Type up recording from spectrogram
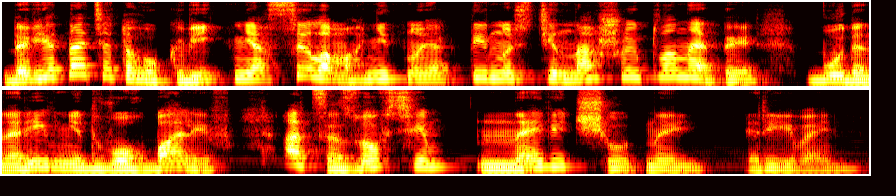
19 квітня сила магнітної активності нашої планети буде на рівні 2 балів, а це зовсім невідчутний рівень.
